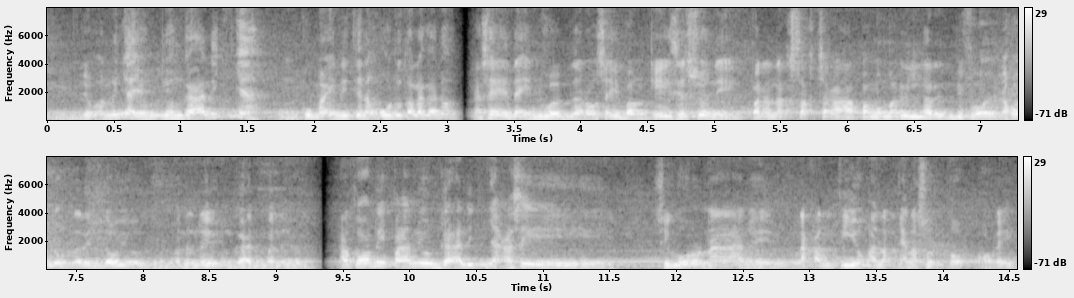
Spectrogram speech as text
Hmm, Yung ano niya, yung, yung galit niya. Hmm, Kung mainitin ang ulo talaga nun. Kasi na-involve na raw sa ibang cases yun eh. Pananaksak, tsaka pamamaril na rin before. Nakulong na rin daw yun. Yung ano na yun, yung gunman na yun. Attorney, paano yung galit niya? Kasi siguro na ano eh, nakanti yung anak niya, nasuntok. Okay?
